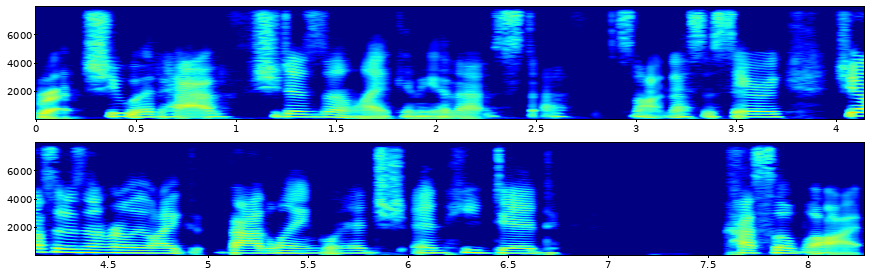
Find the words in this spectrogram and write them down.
Right. She would have. She doesn't like any of that stuff. It's not necessary. She also doesn't really like bad language, and he did cuss a lot.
